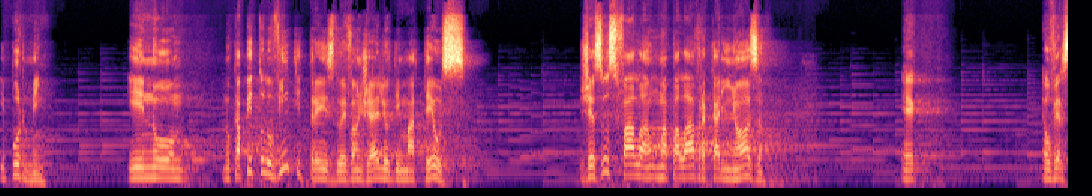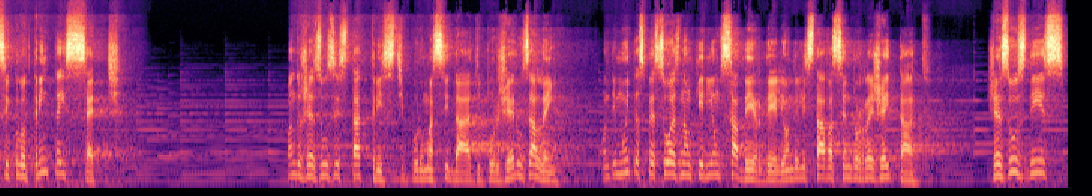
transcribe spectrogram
e por mim. E no, no capítulo 23 do Evangelho de Mateus, Jesus fala uma palavra carinhosa, é, é o versículo 37. Quando Jesus está triste por uma cidade, por Jerusalém, onde muitas pessoas não queriam saber dele, onde ele estava sendo rejeitado, Jesus diz:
